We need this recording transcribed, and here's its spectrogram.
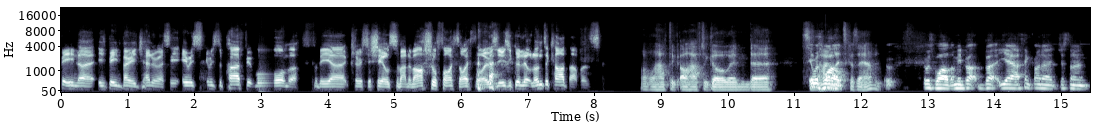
been uh, he's been very generous. It, it, was it was the perfect warm up for the uh, Claressa Shields Savannah Marshall fight. I thought it was, it was a good little undercard. That was. I'll have to I'll have to go and uh, see it was the highlights because I haven't it was wild. I mean, but but yeah, I think on a just on,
